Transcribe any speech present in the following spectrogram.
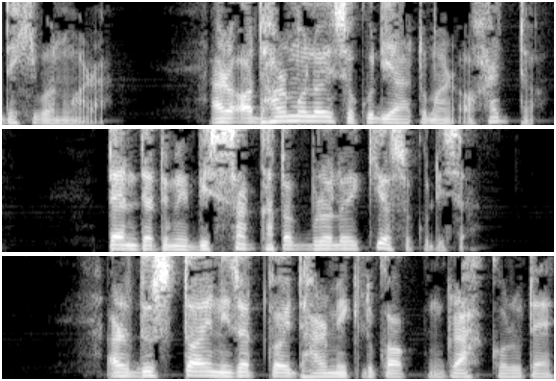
দেখিব নোৱাৰা। আৰু অধৰ্মলৈ চকু দিয়া তোমাৰ অসাধ্য। তেন্তে তুমি বিশ্বাসঘাতকবোৰলৈ কিয় চকু দিছা? আৰু দুষ্টই নিজতকৈ ধাৰ্মিক লোকক গ্ৰাস কৰোতে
